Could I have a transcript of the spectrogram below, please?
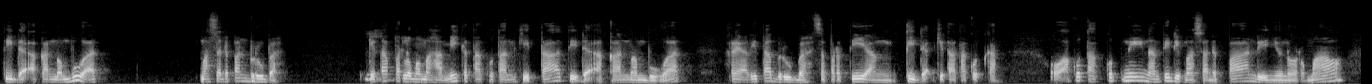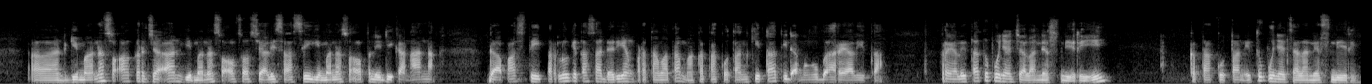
tidak akan membuat masa depan berubah. Kita perlu memahami ketakutan kita tidak akan membuat realita berubah seperti yang tidak kita takutkan. Oh, aku takut nih nanti di masa depan di new normal, eh, gimana soal kerjaan, gimana soal sosialisasi, gimana soal pendidikan anak. Gak pasti, perlu kita sadari yang pertama-tama, ketakutan kita tidak mengubah realita. Realita itu punya jalannya sendiri, ketakutan itu punya jalannya sendiri.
